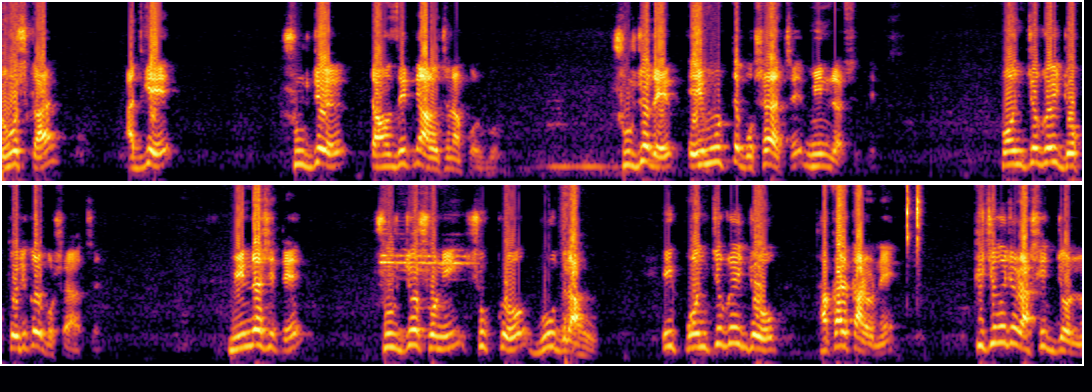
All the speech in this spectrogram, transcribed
নমস্কার। আজকে সূর্যের ট্রানজিট নিয়ে আলোচনা করব। সূর্যদেব এই মুহূর্তে বসে আছে মীন রাশিতে। পঞ্চগ্রহী যোগ তৈরি করে বসে আছে। মীন রাশিতে সূর্য, শনি, শুক্র, বুধ, রাহু এই পঞ্চগ্রহী যোগ থাকার কারণে কিছু কিছু রাশির জন্য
